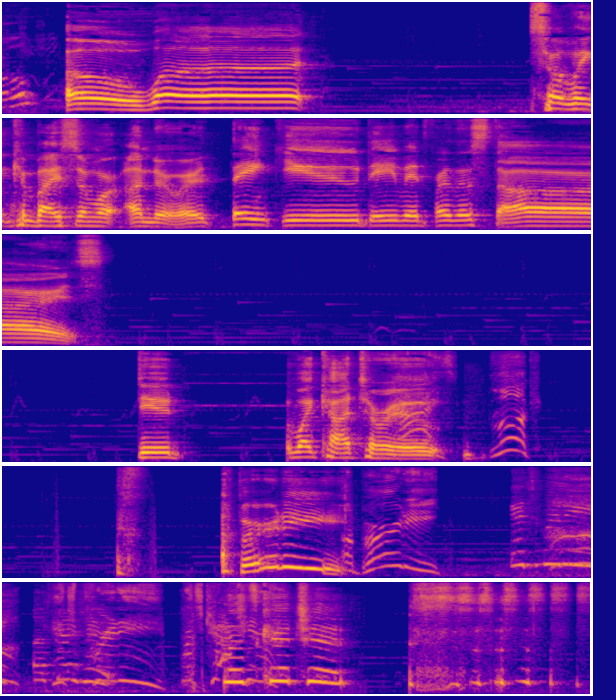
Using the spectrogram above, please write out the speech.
oh, Oh, what? So Link can buy some more underwear. Thank you, David, for the stars. Dude, Waikataru, Guys, look, a birdie. a birdie. it's pretty. Let's It's catch it. pretty. Let's catch Let's it. catch it.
